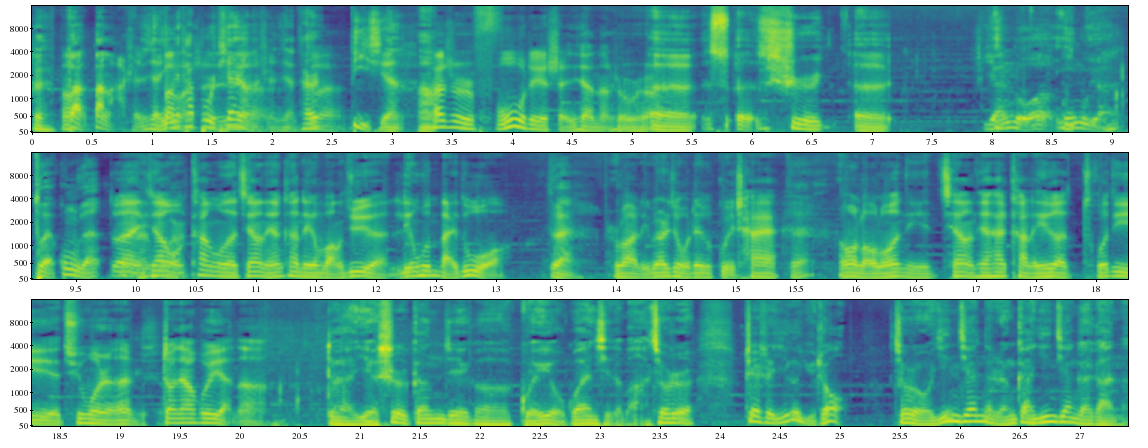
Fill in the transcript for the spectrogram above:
对，半半拉神仙，因为他不是天上的神仙，他是地仙啊。他是服务这个神仙的，是不是？呃，呃，是呃。阎罗公务员，对公务员，对你像我看过的前两年看那个网剧《灵魂摆渡》，对，是吧？里边就有这个鬼差，对。然后老罗，你前两天还看了一个《陀地驱魔人》，张家辉演的，对，也是跟这个鬼有关系的吧？就是这是一个宇宙，就是有阴间的人干阴间该干的，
